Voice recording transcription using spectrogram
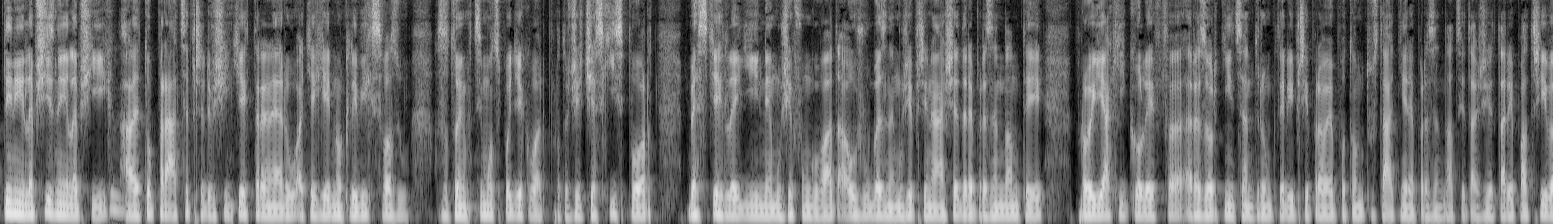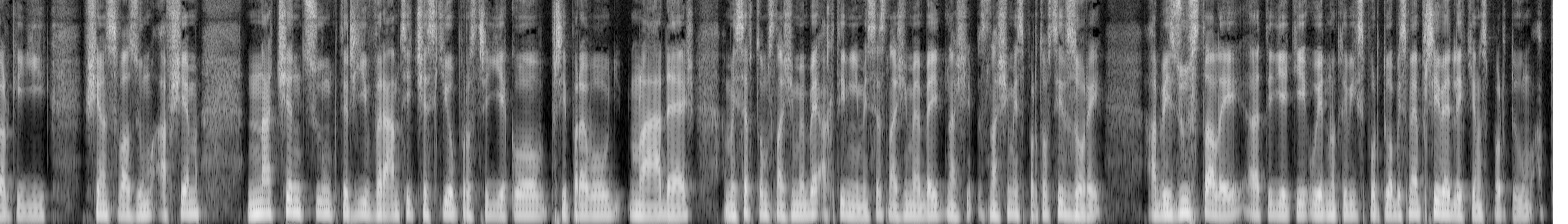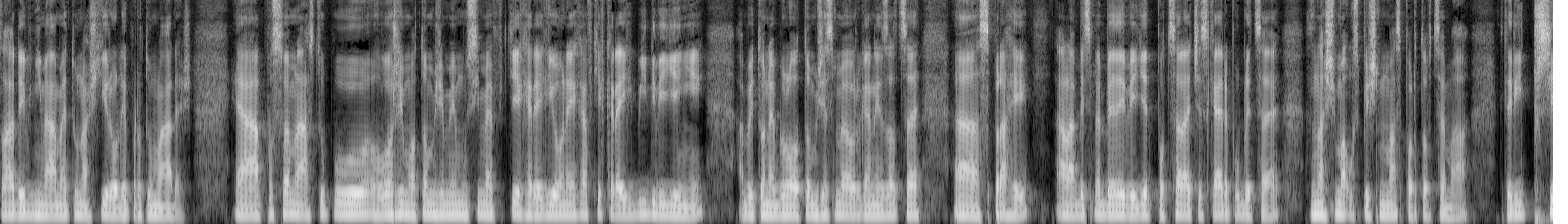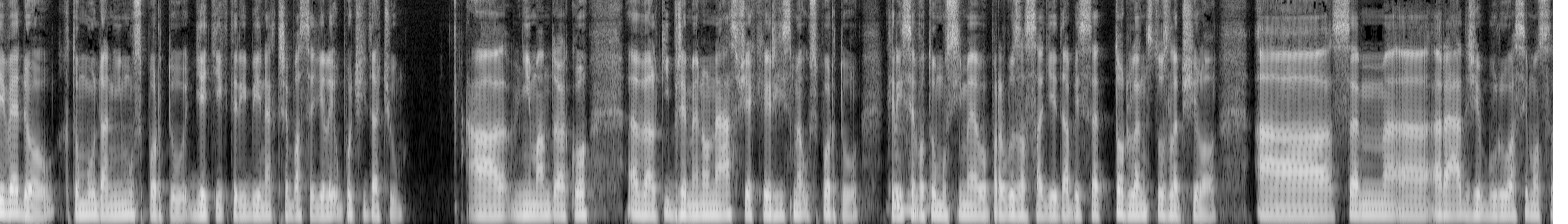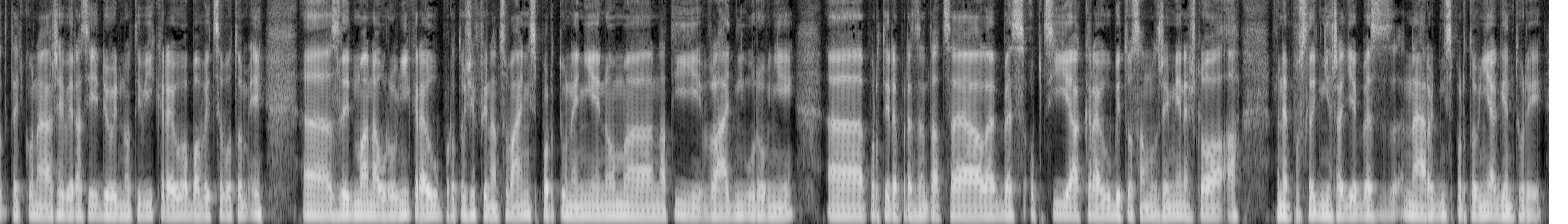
ty nejlepší z nejlepších, mm. ale to práce především těch trenérů a těch jednotlivých svazů. A za to jim chci moc poděkovat, protože český sport bez těch lidí nemůže fungovat a už vůbec nemůže přinášet reprezentanty pro jakýkoliv rezortní centrum, který připravuje potom tu státní reprezentaci. Takže tady patří velký dík všem svazům a všem nadšencům, kteří v rámci českého prostředí jako připravují mládež. A my se v tom snažíme být aktivní, my se snažíme být naši, s našimi sportovci vzory aby zůstaly eh, ty děti u jednotlivých sportů, aby jsme je přivedli k těm sportům a tady vnímáme tu naší roli pro tu mládež. Já po svém nástupu hovořím o tom, že my musíme v těch regionech a v těch krajích být viděni, aby to nebylo o tom, že jsme organizace eh, z Prahy, ale aby jsme byli vidět po celé České republice s našima úspěšnýma sportovcema, který přivedou k tomu danému sportu děti, které by jinak třeba seděli u počítačů a vnímám to jako eh, velký břemeno nás všech, kteří jsme u sportu, který mm-hmm. se mhm. o to musíme opravdu zasadit, aby se tohle to zlepšilo. A jsem eh, rád, že budu asi moc teď na jaře vyrazit do jednotlivých krajů a bavit se o tom i eh, s lidma na úrovni krajů, protože financování sportu není jenom na té vládní úrovni pro ty reprezentace, ale bez obcí a krajů by to samozřejmě nešlo a v neposlední řadě bez Národní sportovní agentury,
